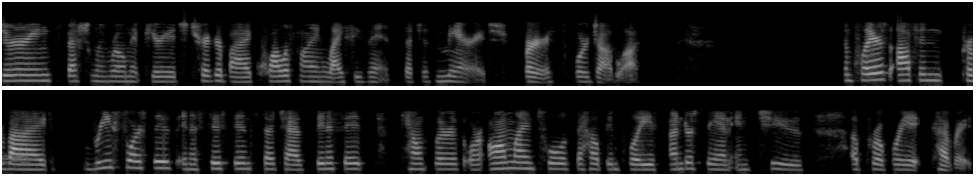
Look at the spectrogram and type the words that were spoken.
during special enrollment periods triggered by qualifying life events such as marriage, birth, or job loss. Employers often provide resources and assistance such as benefits, counselors or online tools to help employees understand and choose appropriate coverage.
